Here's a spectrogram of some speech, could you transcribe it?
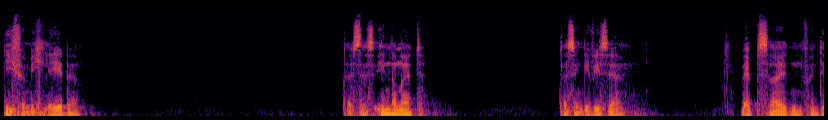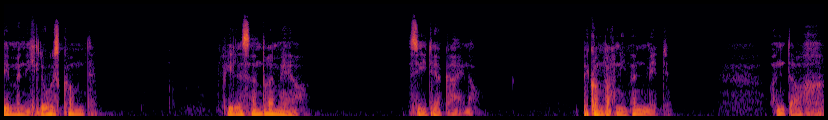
die ich für mich lebe. Das ist das Internet, das sind gewisse Webseiten, von denen man nicht loskommt, vieles andere mehr. Sieht ja keiner bekommt auch niemand mit. Und doch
